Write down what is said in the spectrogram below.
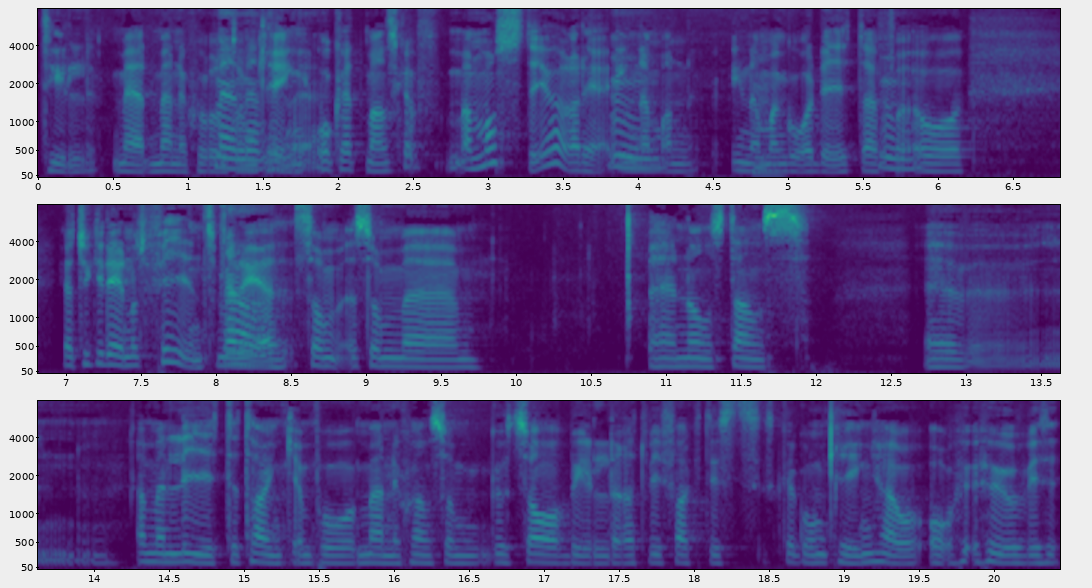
till, med människor runt men, omkring. Men, och att man, ska, man måste göra det mm. innan, man, innan man går dit. Därför, mm. och jag tycker det är något fint med ja. det som, som eh, eh, någonstans eh, ja, men lite tanken på människan som Guds avbilder, att vi faktiskt ska gå omkring här och, och hur vi,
